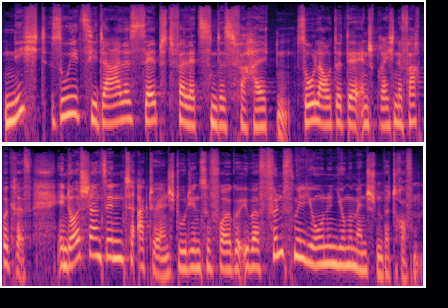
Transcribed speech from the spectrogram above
Nicht suizidales, selbstverletzendes Verhalten. So lautet der entsprechende Fachbegriff. In Deutschland sind aktuellen Studien zufolge über fünf Millionen junge Menschen betroffen.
